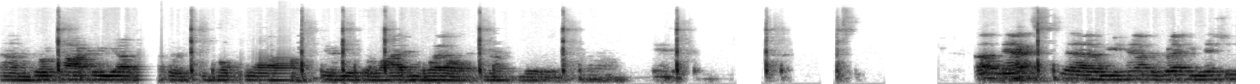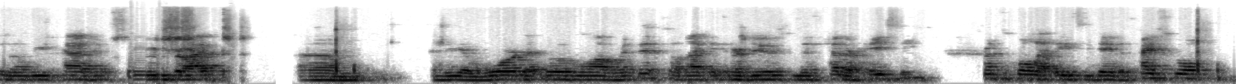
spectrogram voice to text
um, go talk to a young person. Hope and Opportunity is alive and well in our community. Up next, uh, we have the recognition of the Leaf Pageant Food Drive um, and the award that goes along with it. So I'd like to introduce Ms. Heather Hasty, principal at AC Davis High School,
